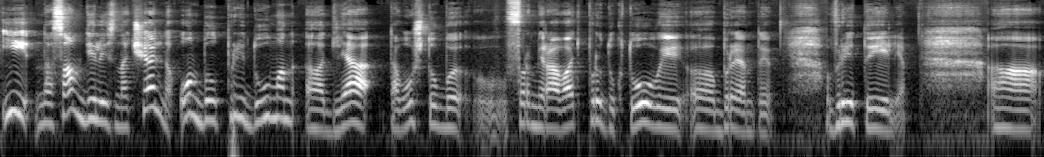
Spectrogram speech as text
И на самом деле изначально он был придуман а, для того, чтобы э, формировать продуктовые э, бренды в ритейле а,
